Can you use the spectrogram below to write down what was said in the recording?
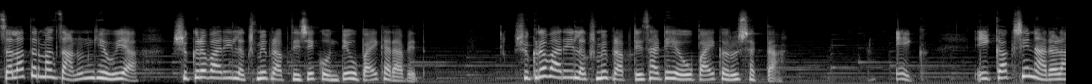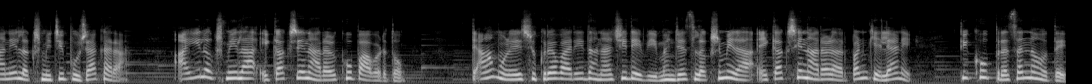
चला तर मग जाणून घेऊया शुक्रवारी लक्ष्मी प्राप्तीचे कोणते उपाय करावेत. शुक्रवारी लक्ष्मी प्राप्तीसाठी हे उपाय करू शकता. एक एकाक्षी नारळाने लक्ष्मीची पूजा करा. आई लक्ष्मीला एकाक्षी नारळ खूप आवडतो. त्यामुळे शुक्रवारी धनाची देवी म्हणजेच लक्ष्मीला एकाक्षी नारळ अर्पण केल्याने ती खूप प्रसन्न होते.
